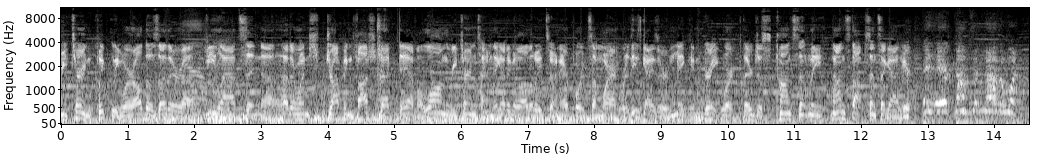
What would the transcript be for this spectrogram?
return quickly, where all those other uh, VLATs and uh, other ones dropping Phos-Chek, they have a long return time. They got to go all the way to an airport somewhere. Where these guys are making great work. They're just constantly nonstop since I got here. And here comes another one.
